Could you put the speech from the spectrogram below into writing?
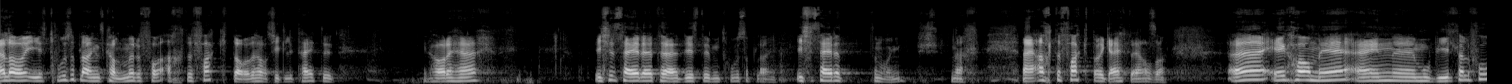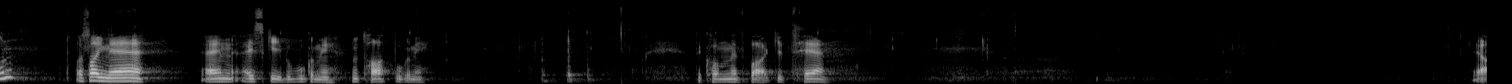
eller I trosopplæringen kaller vi det for artefakter. Det høres skikkelig teit ut. Jeg har det her. Ikke si det til de som trosopplæring. Ikke si det til noen. Nei. Nei, artefakter er greit, det. altså. Eh, jeg har med en eh, mobiltelefon, og så har jeg med en, skriveboka mi, notatboka mi. Det kommer vi tilbake til. Ja.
